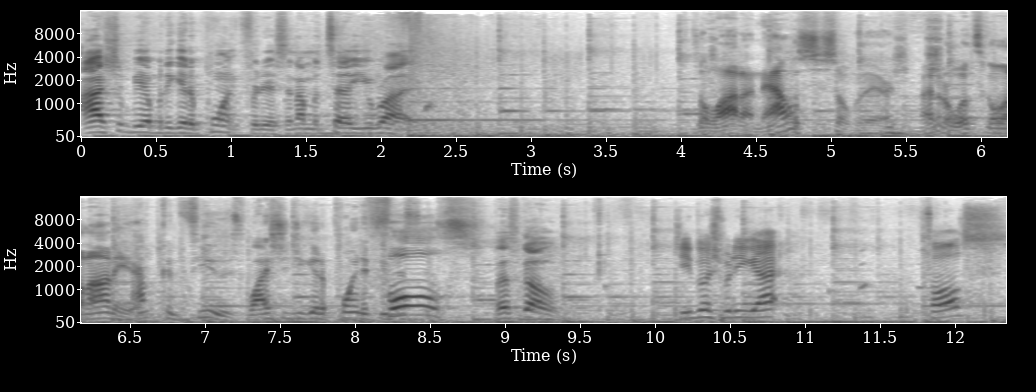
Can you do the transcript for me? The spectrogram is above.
I should be able to get a point for this, and I'm gonna tell you right. There's a lot of analysis over there. I don't know what's going on here. I'm confused. Why should you get a point if you False. Let's go. G. Bush, what do you got? False.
